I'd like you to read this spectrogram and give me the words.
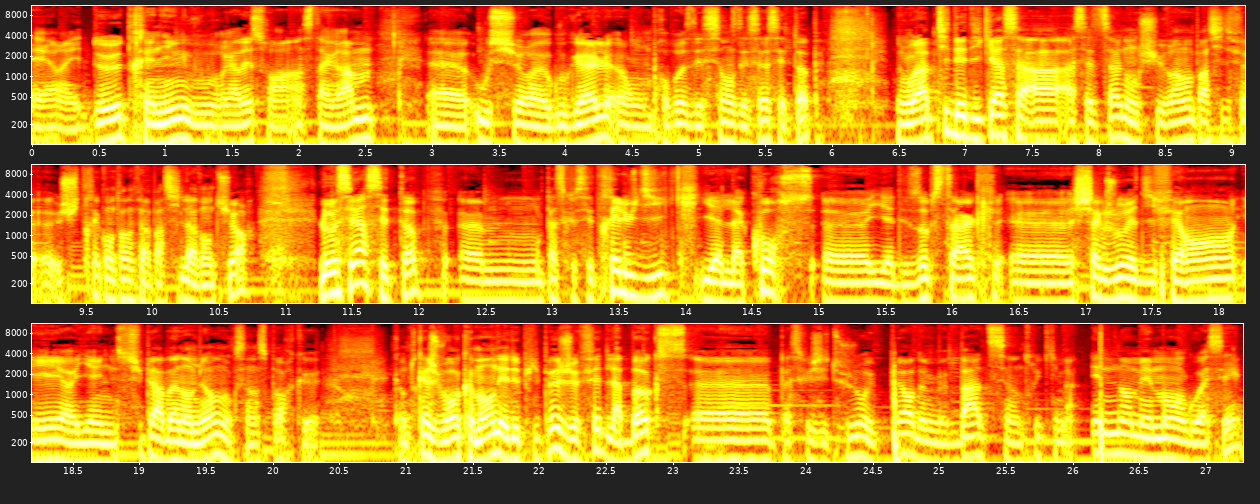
R et 2 Training. Vous regardez sur Instagram euh, ou sur Google. On propose des séances d'essai, c'est top. Donc voilà, petite dédicace à, à, cette salle. Donc je suis vraiment parti, de, je suis très content de faire partie de l'aventure. L'OCR c'est top euh, parce que c'est très ludique. Il y a de la course, euh, il y a des obstacles. chaque jour est différent et il y a une super bonne ambiance. Donc c'est un sport que, qu'en tout cas je vous recommande. Et depuis peu, je fais de la boxe euh, parce que j'ai toujours eu peur de me battre. C'est un truc qui m'a énormément angoissé.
